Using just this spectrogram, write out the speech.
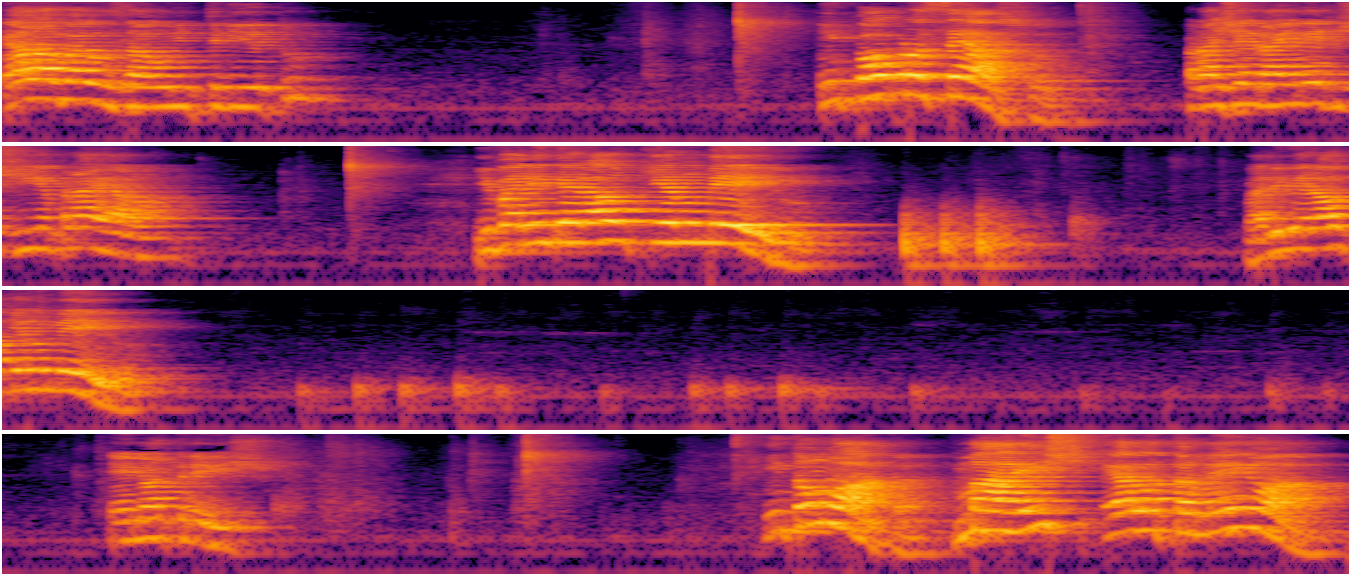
Ela vai usar o nitrito em qual processo? Para gerar energia para ela. E vai liberar o que no meio? Vai liberar o que no meio? NO3. Então nota, mas ela também, ó,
